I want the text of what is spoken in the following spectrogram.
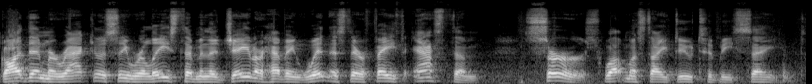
God then miraculously released them, and the jailer, having witnessed their faith, asked them, Sirs, what must I do to be saved?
